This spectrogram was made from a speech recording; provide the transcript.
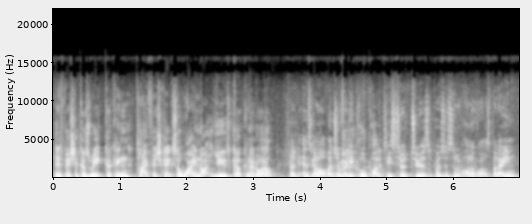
and especially because we're cooking Thai fish cakes, so why not use coconut oil? Totally. And it's got a whole bunch of really cool qualities to it too, as opposed to sort of olive oils. But I mean,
